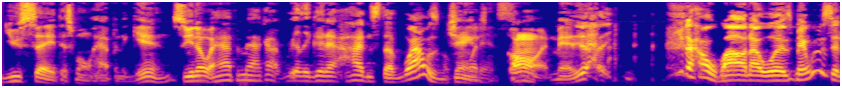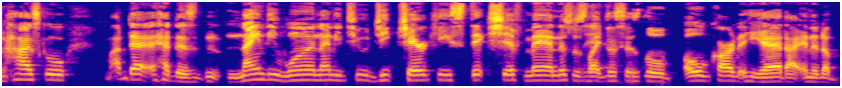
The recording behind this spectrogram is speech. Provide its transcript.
you say this won't happen again. So you know what happened, man? I got really good at hiding stuff. Boy, I was James gone, man. you know how wild I was, man. We was in high school my dad had this 91, 92 Jeep Cherokee stick shift, man. This was yeah. like just his little old car that he had. I ended up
